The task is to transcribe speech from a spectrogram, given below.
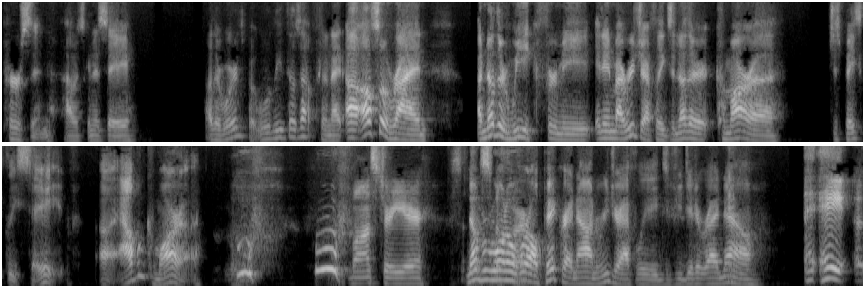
person. I was going to say other words, but we'll leave those out for tonight. Uh, also, Ryan, another week for me, and in my redraft leagues, another Kamara just basically save. Uh, Alvin Kamara, whew, whew. monster year. Number so one far. overall pick right now in redraft leagues. If you did it right now, Hey, uh,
